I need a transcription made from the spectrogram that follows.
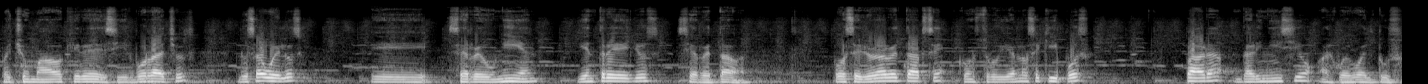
pues chumado quiere decir borrachos, los abuelos eh, se reunían y entre ellos se retaban. Posterior a retarse, construían los equipos para dar inicio al juego del tuzo.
